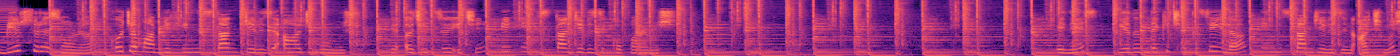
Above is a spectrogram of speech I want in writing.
Bir süre sonra kocaman bir Hindistan cevizi ağacı bulmuş ve acıktığı için bir Hindistan cevizi koparmış. Enes yanındaki çakısıyla Hindistan cevizini açmış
